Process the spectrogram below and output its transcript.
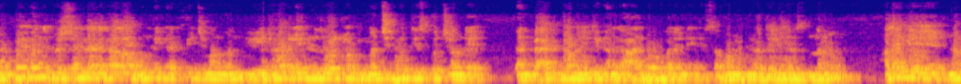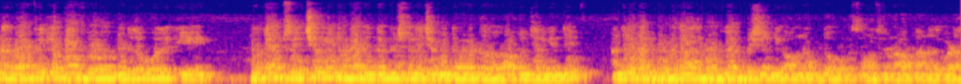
ముప్పై మంది ప్రెసిడెంట్ వెనకాల ఉండి నడిపించి మనం ఈ రోటరీ నిరుద్యోగ క్లబ్కి మంచి పేరు తీసుకొచ్చామంటే దాని బ్యాక్ బోన్ అయితే కనుక ఆదిబాబు గారిని నేను సభముఖంగా తెలియజేస్తున్నాను. అలాగే మన రోటరీ క్లబ్ ఆఫ్ నిడదవోలికి two times achievement award international achievement award రావడం జరిగింది. అందులో మరి ప్రభుత్వ ఆదిబాబు గారు ప్రెసిడెంట్గా ఉన్నప్పుడు ఒక సంవత్సరం రావడం అన్నది కూడా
